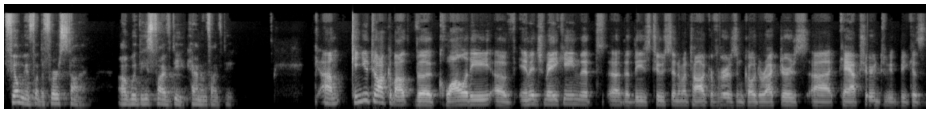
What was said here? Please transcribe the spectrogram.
filming for the first time uh, with these 5D, Canon 5D. Um, can you talk about the quality of image making that uh, that these two cinematographers and co-directors uh, captured? Because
